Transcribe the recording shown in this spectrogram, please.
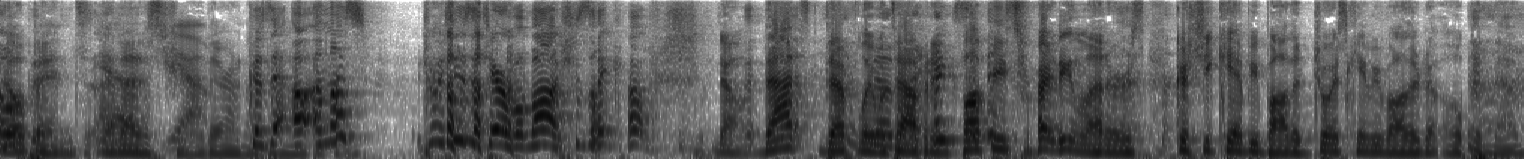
unopened. Uh, Yeah. that is true. Yeah. They're Because uh, unless Joyce is a terrible mom, she's like, oh, No, that's definitely No, what's happening. thanks. Buffy's writing letters because she can't be bothered. Joyce can't be bothered to open them.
